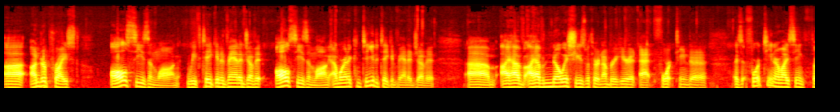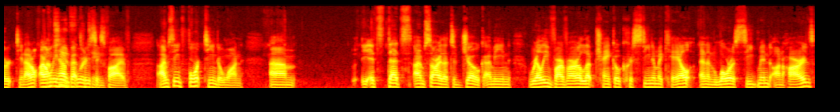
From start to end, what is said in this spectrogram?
uh, underpriced all season long. We've taken advantage of it all season long, and we're going to continue to take advantage of it. Um, I have I have no issues with her number here at, at 14 to is it 14 or am I seeing 13? I don't I only have bet 365. I'm seeing 14 to 1. Um, it's that's I'm sorry, that's a joke. I mean, really, Varvara Lepchenko, Christina McHale, and then Laura Siegemund on hards.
